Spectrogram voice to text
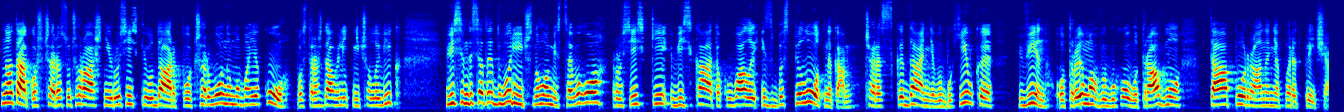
Ну а також через учорашній російський удар по червоному маяку постраждав літній чоловік. 82-річного місцевого російські війська атакували із безпілотника. Через скидання вибухівки він отримав вибухову травму та поранення передпліччя.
